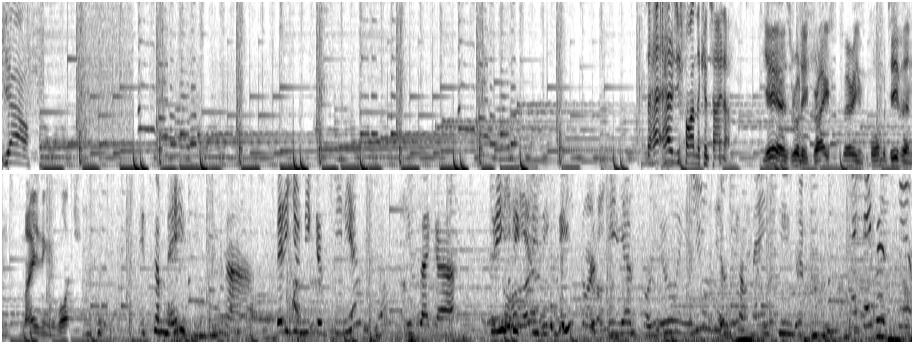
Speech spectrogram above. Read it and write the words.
Yeah. So how, how did you find the container? Yeah, it was really great, very informative and amazing to watch. It's amazing. It's a very unique experience. It's like a 360 degrees experience for you. It's just amazing. My favorite bit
